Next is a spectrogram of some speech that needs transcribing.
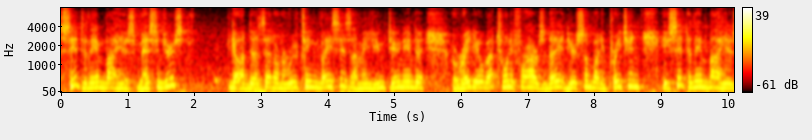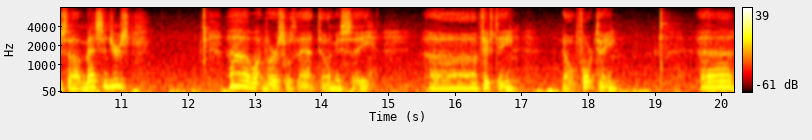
sent to them by his messengers God does that on a routine basis. I mean, you can tune into a radio about 24 hours a day and hear somebody preaching. He sent to them by his uh, messengers. Uh, what verse was that? Let me see. Uh, 15. No, 14. Uh,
